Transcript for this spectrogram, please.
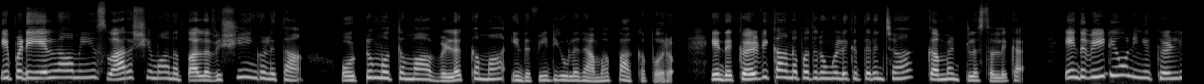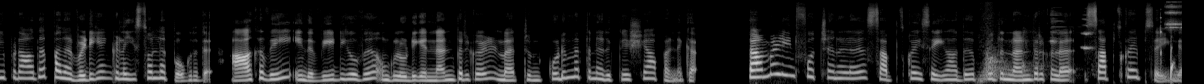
இப்படி எல்லாமே சுவாரஸ்யமான பல விஷயங்களை தான் ஒட்டுமொத்தமா விளக்கமா இந்த வீடியோல நாம பார்க்க போறோம். இந்த கேள்விக்கான பதில் உங்களுக்கு தெரிஞ்சா கமெண்ட்ல சொல்லுங்க. இந்த வீடியோ நீங்க கேள்விப்படாத பல விடயங்களை சொல்ல போகிறது. ஆகவே இந்த வீடியோவை உங்களுடைய நண்பர்கள் மற்றும் குடும்பத்தினருக்கு ஷேர் பண்ணுங்க. தமிழ் இன்ஃபோ சேனலை சப்ஸ்கிரைப் செய்யாத புது நண்பர்களை சப்ஸ்கிரைப் செய்யுங்க.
